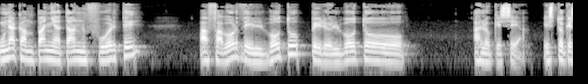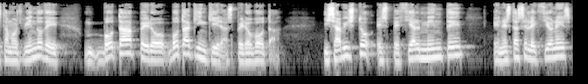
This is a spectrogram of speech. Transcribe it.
una campaña tan fuerte a favor del voto, pero el voto a lo que sea. Esto que estamos viendo de vota, pero vota a quien quieras, pero vota. Y se ha visto especialmente en estas elecciones,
